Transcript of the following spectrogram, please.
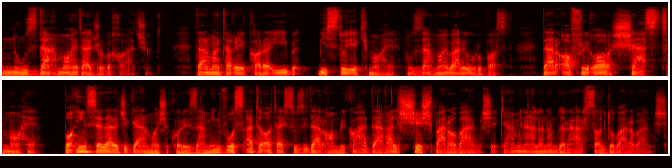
19 ماه تجربه خواهد شد. در منطقه کارائیب 21 ماهه 19 ماه برای اروپاست. در آفریقا 60 ماهه. با این سه درجه گرمایش کره زمین وسعت آتش سوزی در آمریکا حداقل 6 برابر میشه که همین الان هم داره هر سال دو برابر میشه.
